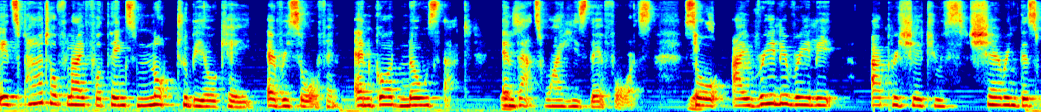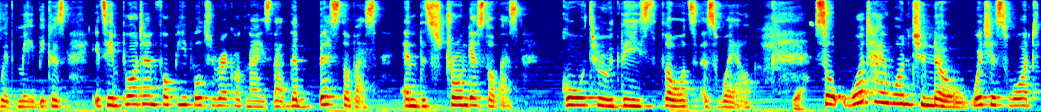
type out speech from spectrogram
It's part of life for things not to be okay every so often. And God knows that. Yes. And that's why He's there for us. So yes. I really, really appreciate you sharing this with me because it's important for people to recognize that the best of us and the strongest of us go through these thoughts as well. So what I want to know, which is what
